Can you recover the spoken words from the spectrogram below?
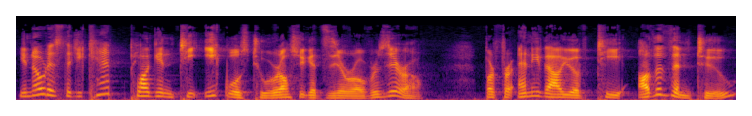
you notice that you can't plug in t equals 2 or else you get 0 over 0. But for any value of t other than 2,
